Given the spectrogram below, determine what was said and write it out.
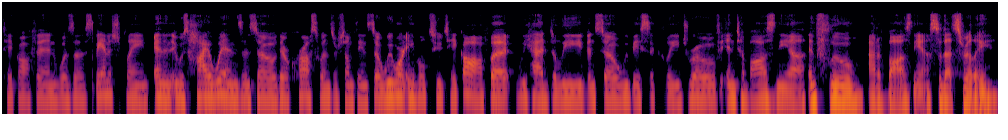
take off in was a spanish plane and it was high winds and so there were crosswinds or something so we weren't able to take off but we had to leave and so we basically drove into bosnia and flew out of bosnia so that's really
